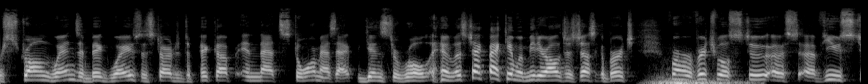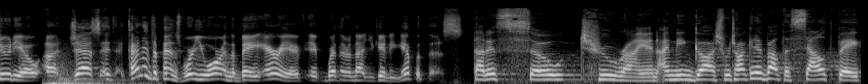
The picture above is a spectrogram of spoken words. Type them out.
where strong winds and big waves have started to pick up in that storm as that begins to roll in. Let's check back in with meteorologist Jessica Burch from our virtual stu uh, uh, view studio. Uh, Jess, it kind of depends where you are in the Bay Area, it, whether or not you're getting hit with this. That is so true, Ryan. I mean, gosh, we're talking about the South Bay,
